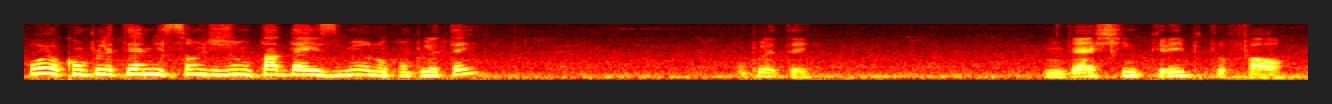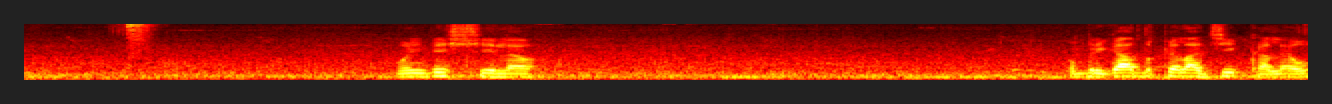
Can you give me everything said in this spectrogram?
Pô, eu completei a missão de juntar 10 mil, não completei? Completei. Investe em cripto, Fal. Vou investir, Léo. Obrigado pela dica, Léo.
